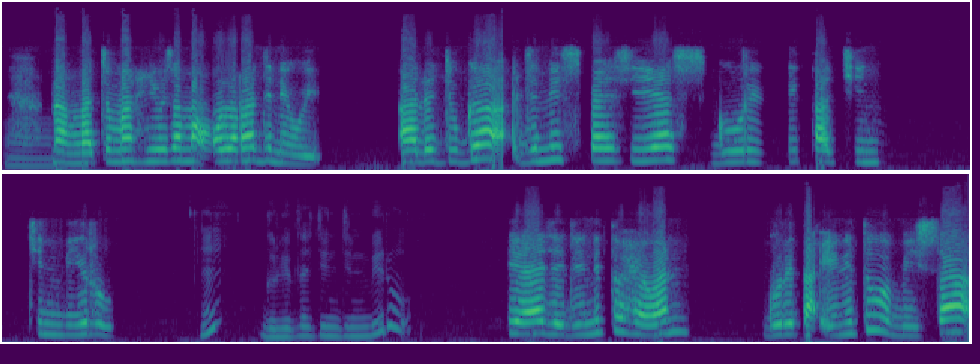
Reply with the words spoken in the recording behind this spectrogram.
Oh. Nah, nggak cuma hiu sama ular aja nih, Wi. Ada juga jenis spesies gurita cincin biru. Hah? Gurita cincin biru. Ya, jadi ini tuh hewan gurita ini tuh bisa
